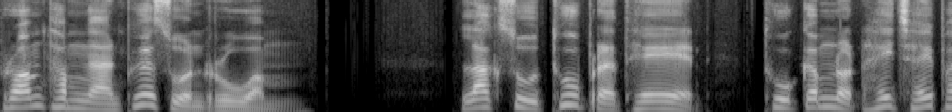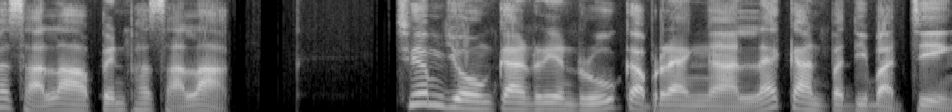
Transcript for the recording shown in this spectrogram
พร้อมทำงานเพื่อส่วนรวม หลักสูตรทั่วประเทศ ถูกกำหนดให้ใช้ภาษาลาวเป็นภาษาหลัก เชื่อมโยงการเรียนรู้กับแรงงานและการปฏิบัติจริง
